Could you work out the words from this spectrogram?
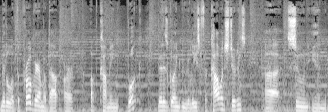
middle of the program about our upcoming book that is going to be released for college students uh, soon in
